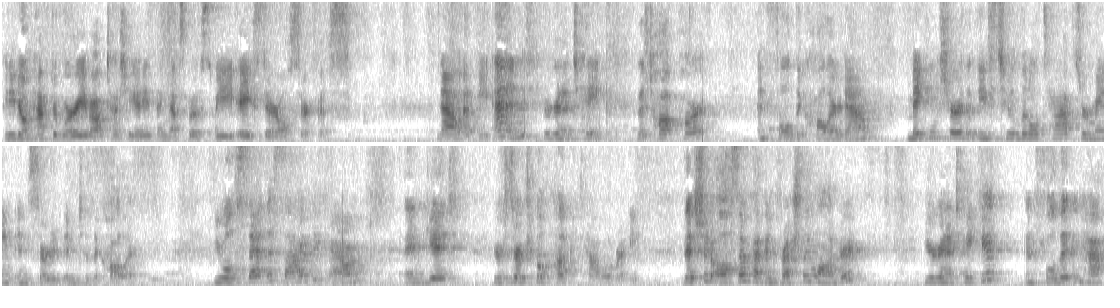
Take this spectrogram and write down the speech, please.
and you don't have to worry about touching anything that's supposed to be a sterile surface. Now at the end, you're gonna take the top part and fold the collar down, making sure that these two little tabs remain inserted into the collar. You will set aside the gown and get your surgical huck towel ready. This should also have been freshly laundered. You're gonna take it and fold it in half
